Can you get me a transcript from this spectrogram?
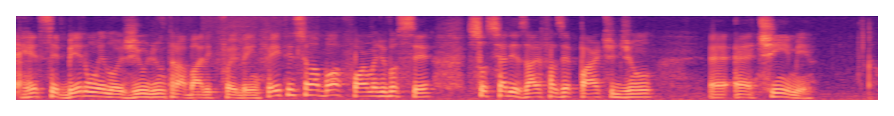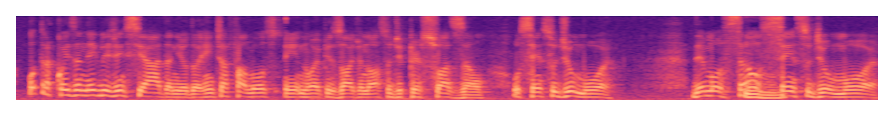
receber um elogio de um trabalho que foi bem feito. Isso é uma boa forma de você socializar e fazer parte de um é, é, time. Outra coisa negligenciada, Nildo, a gente já falou no episódio nosso de persuasão, o senso de humor. Demonstrar uhum. um senso de humor,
